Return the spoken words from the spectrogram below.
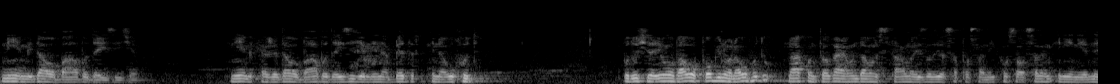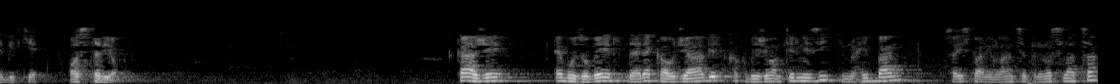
nije mi dao babo da iziđem. Nije mi, kaže, dao babo da iziđem ni na Bedr, ni na Uhud. Budući da je ovo babo poginuo na Uhudu, nakon toga je onda on stalno izlazio sa poslanikom, sa osanem i nije ni jedne bitke ostavio. Kaže Ebu Zubeir da je rekao Džabir, kako bliže vam Tirmizi, Ibn Hibban, sa ispravnim lancem prenosilaca,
